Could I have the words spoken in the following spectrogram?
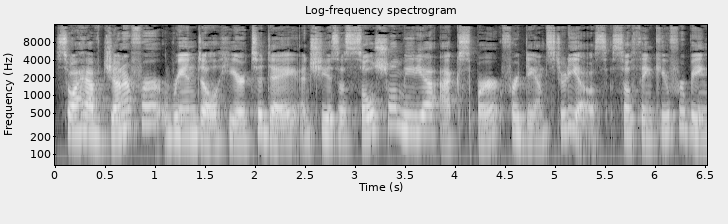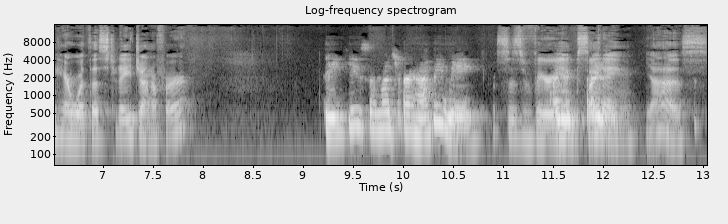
So I have Jennifer Randall here today, and she is a social media expert for dance studios. So thank you for being here with us today, Jennifer. Thank you so much for having me. This is very I'm exciting. Yes.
